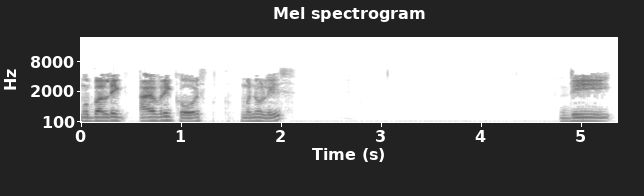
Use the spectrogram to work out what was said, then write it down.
Mubalik Ivory Coast menulis, di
